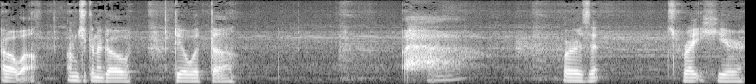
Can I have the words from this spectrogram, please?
Oh well. I'm just gonna go deal with the. Where is it? It's right here.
